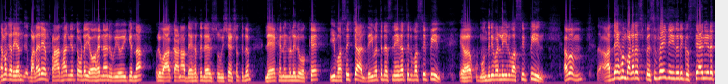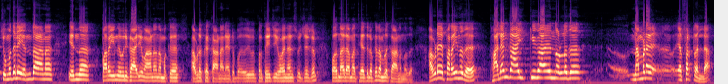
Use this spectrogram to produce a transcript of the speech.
നമുക്കറിയാം വളരെ പ്രാധാന്യത്തോടെ യോഹന്നാൻ ഉപയോഗിക്കുന്ന ഒരു വാക്കാണ് അദ്ദേഹത്തിന്റെ സുവിശേഷത്തിലും ലേഖനങ്ങളിലും ഒക്കെ ഈ വസിച്ചാൽ ദൈവത്തിന്റെ സ്നേഹത്തിൽ വസിപ്പീൻ മുന്തിരിവള്ളിയിൽ വസിപ്പീൻ. അപ്പം അദ്ദേഹം വളരെ സ്പെസിഫൈ ചെയ്തൊരു ക്രിസ്ത്യാനിയുടെ ചുമതല എന്താണ് എന്ന് പറയുന്ന ഒരു കാര്യമാണ് നമുക്ക് അവിടെയൊക്കെ കാണാനായിട്ട്. പ്രത്യേകിച്ച് യോഹനാൻ സുവിശേഷം പതിനാലാം അധ്യായത്തിലൊക്കെ നമ്മൾ കാണുന്നത്. അവിടെ പറയുന്നത് ഫലം കായ്ക്കുക എന്നുള്ളത് നമ്മുടെ എഫർട്ടല്ല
